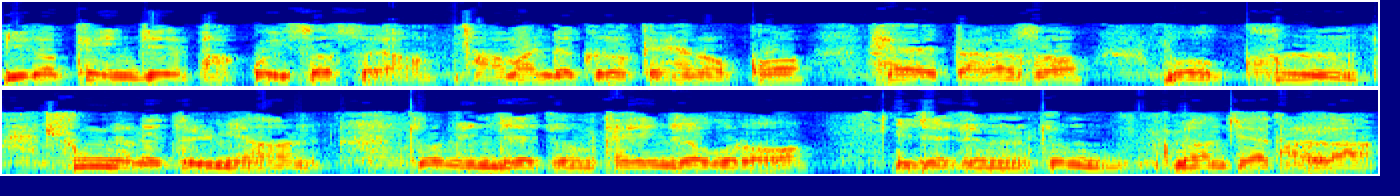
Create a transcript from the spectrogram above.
이렇게 이제 받고 있었어요. 다만 이제 그렇게 해놓고 해에 따라서 뭐 큰 흉년이 들면 좀 이제 좀 개인적으로 이제 좀, 좀 면제해 달라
